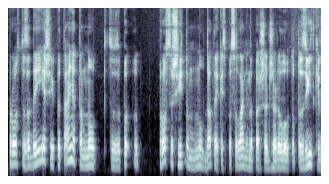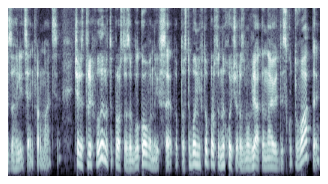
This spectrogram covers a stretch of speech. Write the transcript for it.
Просто задаєш їй питання, там, ну, просиш їй там, ну, дати якесь посилання на перше джерело, тобто звідки взагалі ця інформація. Через три хвилини ти просто заблокований і все. Тобто з тобою ніхто просто не хоче розмовляти, навіть дискутувати.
